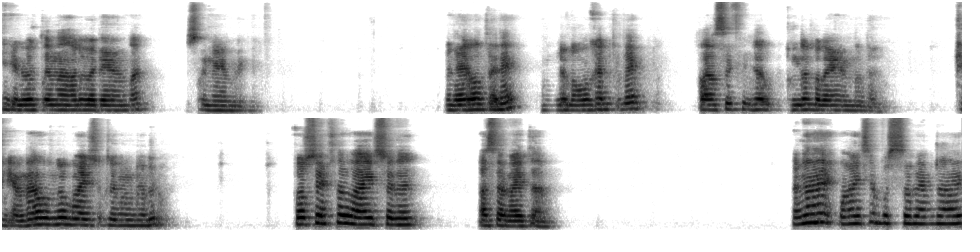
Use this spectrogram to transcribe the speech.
ഇരുപത്തിനാല് വരെയാണ് സമയം അതേപോലെ തന്നെ ലോകത്തിലെ ക്ലാസിക്കുകൾ എന്ന് പറയുന്നത്. എല്ലാ ഒന്നും വായിച്ചിട്ടുണ്ടെങ്കിലും കുറച്ചൊക്കെ വായിച്ചത് ആ സമയത്താണ്. അങ്ങനെ വായിച്ച പുസ്തകങ്ങളെ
